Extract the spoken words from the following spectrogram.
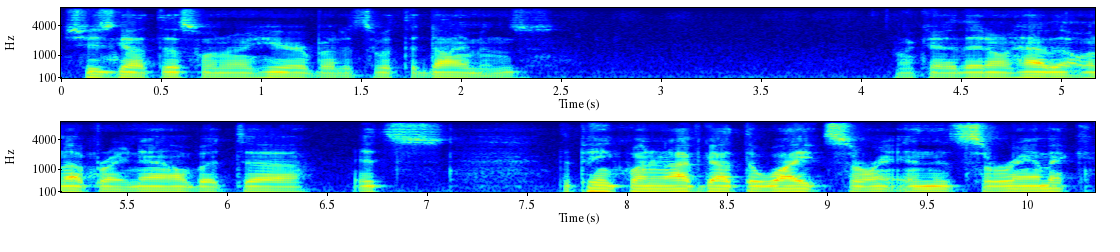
She's got this one right here, but it's with the diamonds. Okay, they don't have that one up right now, but uh, it's the pink one, and I've got the white and it's ceramic.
